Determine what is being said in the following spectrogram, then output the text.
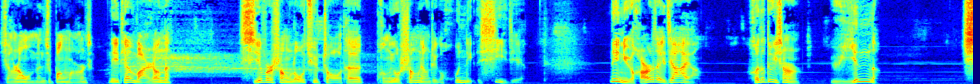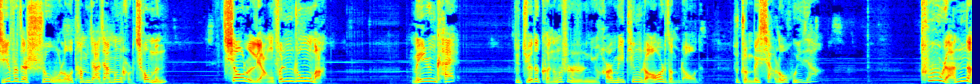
想让我们去帮忙去。那天晚上呢。媳妇儿上楼去找他朋友商量这个婚礼的细节。那女孩在家呀，和她对象语音呢。媳妇在十五楼他们家家门口敲门，敲了两分钟吧，没人开，就觉得可能是女孩没听着是怎么着的，就准备下楼回家。突然呢，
